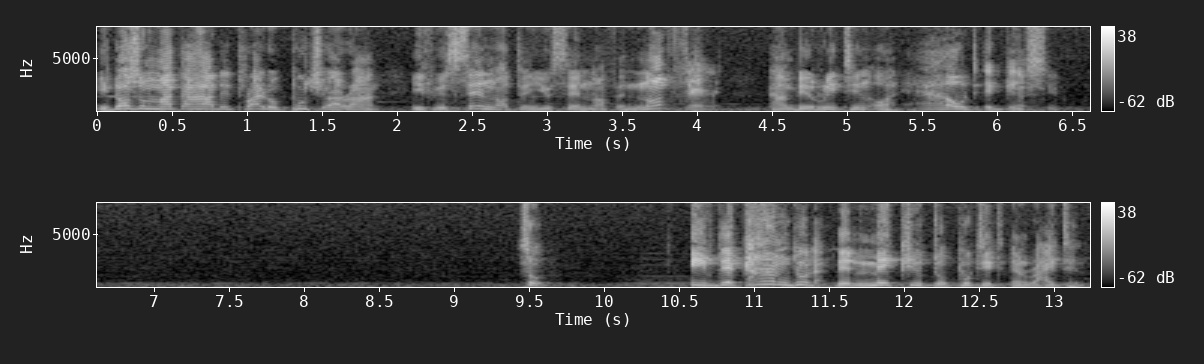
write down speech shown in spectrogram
It doesn't matter how they try to put you around. If you say nothing, you say nothing. Nothing can be written or held against you. So, if they can't do that, they make you to put it in writing.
